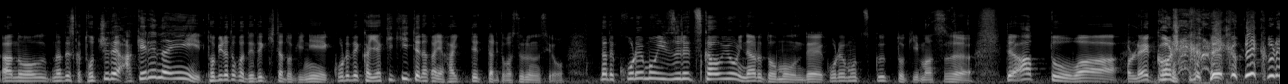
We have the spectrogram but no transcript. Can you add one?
あの何ですか途中で開けれない扉とか出てきた時にこれでか焼き切って中に入ってったりとかするんですよ。なのでこれもいずれ使うようになると思うんでこれも作っときます。であとはこれこれこれこれこれ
